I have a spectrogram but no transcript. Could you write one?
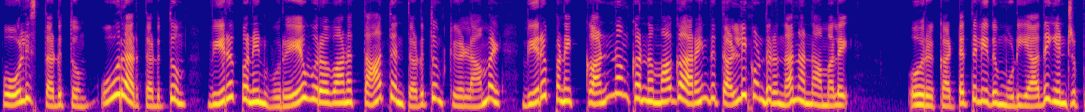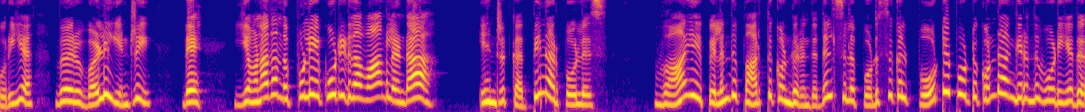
போலீஸ் தடுத்தும் ஊரார் தடுத்தும் வீரப்பனின் ஒரே உறவான தாத்தன் தடுத்தும் கேளாமல் வீரப்பனை கண்ணம் கண்ணமாக அரைந்து தள்ளிக் கொண்டிருந்தான் அண்ணாமலை. ஒரு கட்டத்தில் இது முடியாது என்று புரிய வேறு வழியின்றி டே எவனாவது அந்த புள்ளைய கூட்டிட்டு தான் வாங்கலண்டா? என்று கத்தினார் போலீஸ். வாயை பிளந்து பார்த்து கொண்டிருந்ததில் சில பொடுசுகள் போட்டி போட்டுக்கொண்டு அங்கிருந்து ஓடியது.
